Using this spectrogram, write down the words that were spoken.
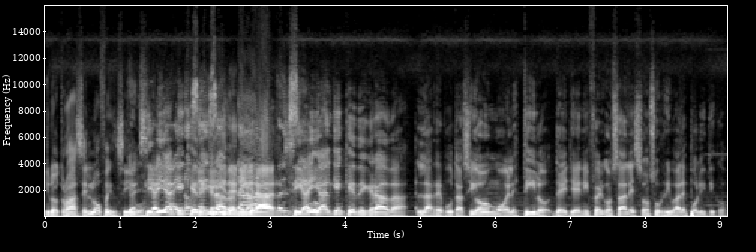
y lo otro es hacerlo ofensivo. Si hay Y alguien que degrada, denigrar, ofensivo. si hay alguien que degrada la reputación o el estilo de Jennifer González son sus rivales políticos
